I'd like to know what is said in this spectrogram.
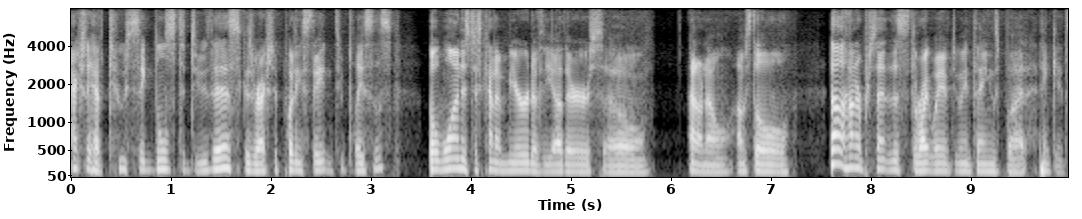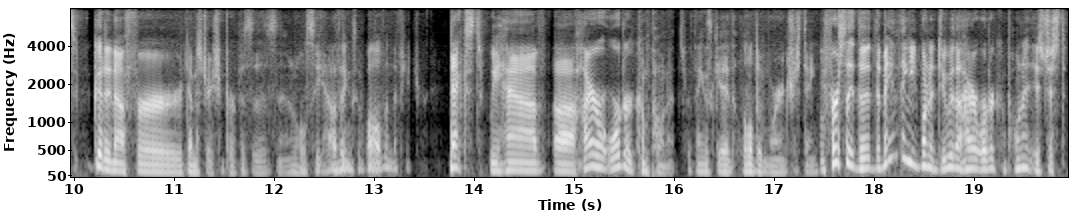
actually have two signals to do this because we're actually putting state in two places. But one is just kind of mirrored of the other. So I don't know. I'm still not 100% this is the right way of doing things, but I think it's good enough for demonstration purposes. And we'll see how things evolve in the future. Next, we have uh, higher order components where things get a little bit more interesting. Firstly, the, the main thing you'd want to do with a higher order component is just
